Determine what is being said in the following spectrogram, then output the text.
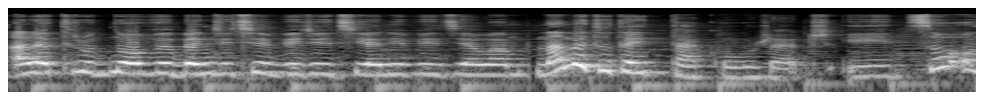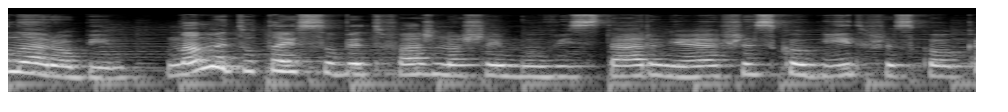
Ale trudno, wy będziecie wiedzieć, ja nie wiedziałam. Mamy tutaj taką rzecz i co ona robi? Mamy tutaj sobie twarz naszej movie star, nie? Wszystko git, wszystko ok.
